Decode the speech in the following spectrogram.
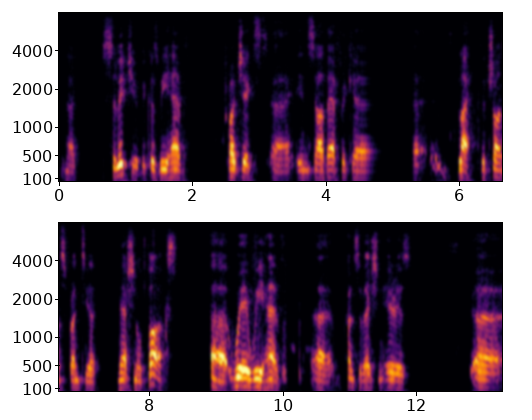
you know salute you because we have projects uh, in South Africa uh, like the Transfrontier National Parks uh, where we have uh, conservation areas uh,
